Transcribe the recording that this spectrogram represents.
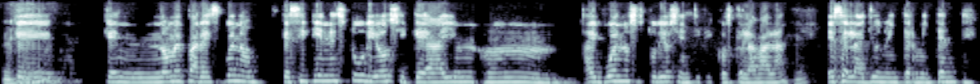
que, que, no me parece, bueno, que sí tiene estudios y que hay un, hay buenos estudios científicos que la avalan, es el ayuno intermitente.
